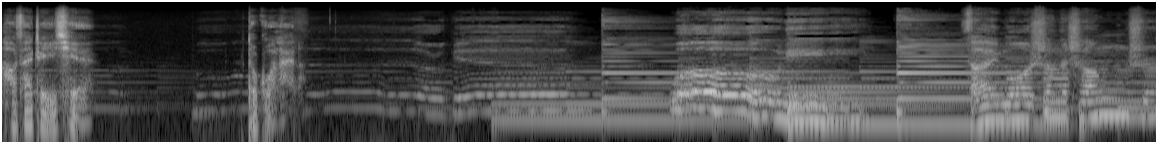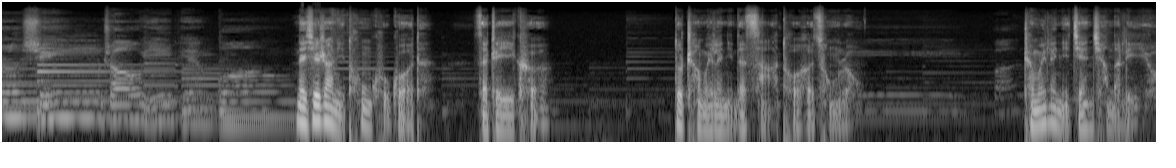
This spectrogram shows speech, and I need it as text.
好在这一切都过来了。你在陌生的城市寻找一片光。那些让你痛苦过的，在这一刻。都成为了你的洒脱和从容，成为了你坚强的理由，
